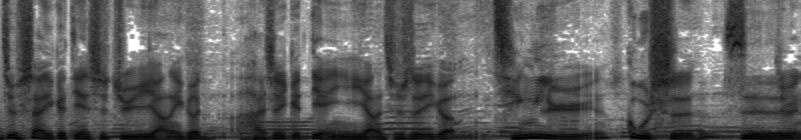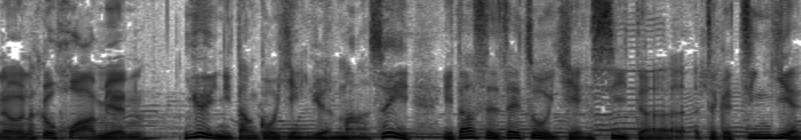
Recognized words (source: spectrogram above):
就像一个电视剧一样，一个还是一个电影一样，就是一个情侣故事，是就有那个画面。因为你当过演员嘛，所以你当时在做演戏的这个经验，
